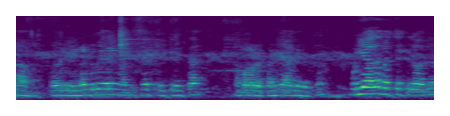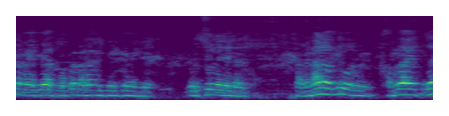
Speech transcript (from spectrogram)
நாம் அவர்களை இரண்டு பேரையும் வந்து சேர்த்து வைக்கிறது தான் நம்மளோட பணியாக இருக்கும். முடியாத பட்சத்தில் வந்து நம்ம எஃப்ஐஆர் போட்டோ நடவடிக்கை எடுக்க வேண்டிய ஒரு சூழ்நிலையில் இருக்கும். அதனால் வந்து ஒரு சமுதாயத்தில்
